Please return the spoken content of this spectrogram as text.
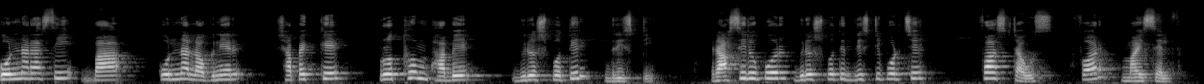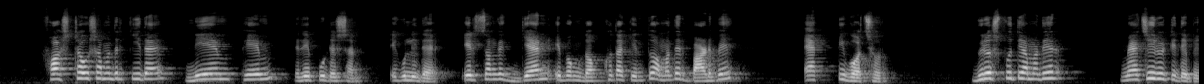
কন্যা রাশি বা কন্যা লগ্নের সাপেক্ষে প্রথমভাবে বৃহস্পতির দৃষ্টি। রাশির উপর বৃহস্পতির দৃষ্টি পড়ছে first house for myself first house আমাদের কি দেয়? নেম ফেম রেপুটেশন এগুলি দেয়। এর সঙ্গে জ্ঞান এবং দক্ষতা কিন্তু আমাদের বাড়বে একটি বছর। বৃহস্পতি আমাদের ম্যাচিউরিটি দেবে।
